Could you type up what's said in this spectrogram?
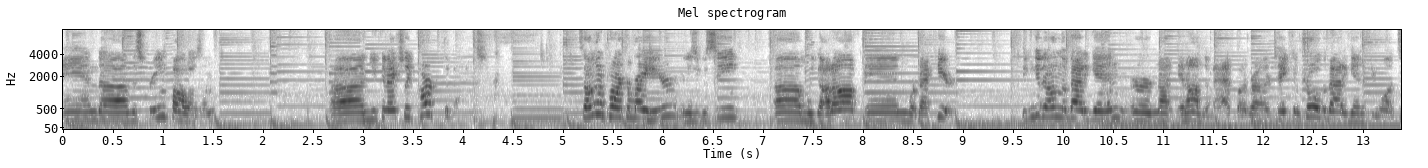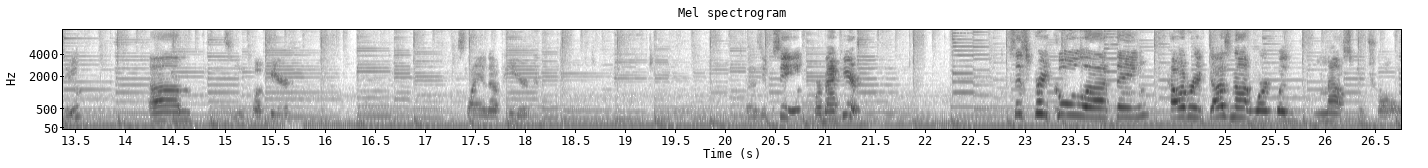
and uh, the screen follows him. Uh, and you can actually park the bat. so I'm going to park him right here, and as you can see, um, we got off, and we're back here. You can get on the bat again, or not get on the bat, but rather take control of the bat again if you want to. Um, see, go up here. Let's land up here. So as you can see, we're back here. So it's a pretty cool uh, thing. However, it does not work with mouse control.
